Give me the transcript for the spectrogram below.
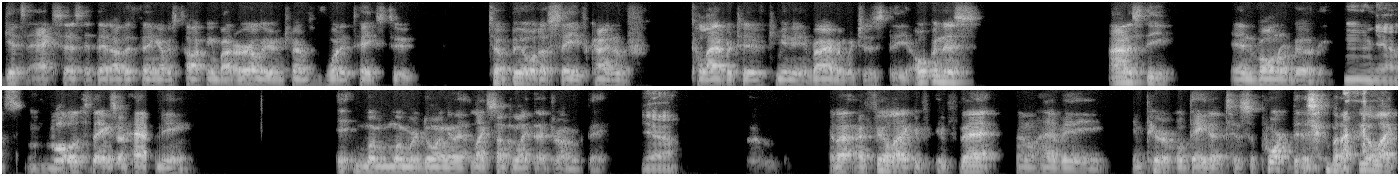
gets access at that other thing I was talking about earlier in terms of what it takes to to build a safe kind of collaborative community environment, which is the openness, honesty, and vulnerability. Mm, yes. Mm-hmm. All those things are happening when when we're doing that, like something like that drumming thing. Yeah. Um, and I, I, feel like if if that I don't have any empirical data to support this, but I feel like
